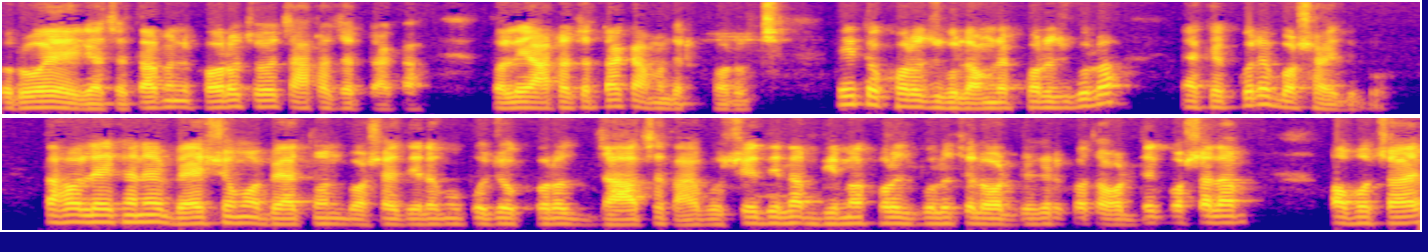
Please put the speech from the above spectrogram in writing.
রয়ে গেছে, তার মানে খরচ হয়েছে আট হাজার টাকা। তাহলে এই আট হাজার টাকা আমাদের খরচ। এই তো খরচগুলো, আমরা খরচগুলো এক এক করে বসাই দিব। তাহলে এখানে ব্যয় সময় বেতন বসাই দিলাম, উপযোগ খরচ যা আছে তা বসিয়ে দিলাম। বিমা খরচ বলেছিল অর্ধেকের কথা, অর্ধেক বসালাম। অবচয়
